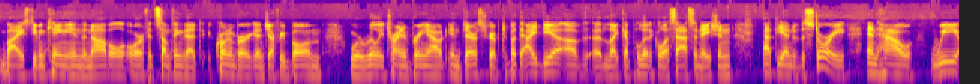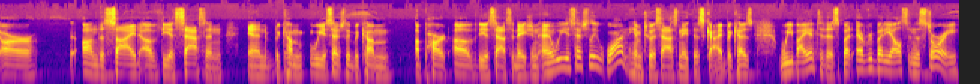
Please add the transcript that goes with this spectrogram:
by Stephen King in the novel or if it's something that Cronenberg and Jeffrey Boam were really trying to bring out in their script. But the idea of uh, like a political assassination at the end of the story and how we are on the side of the assassin and become we essentially become a part of the assassination. And we essentially want him to assassinate this guy because we buy into this. But everybody else in the story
